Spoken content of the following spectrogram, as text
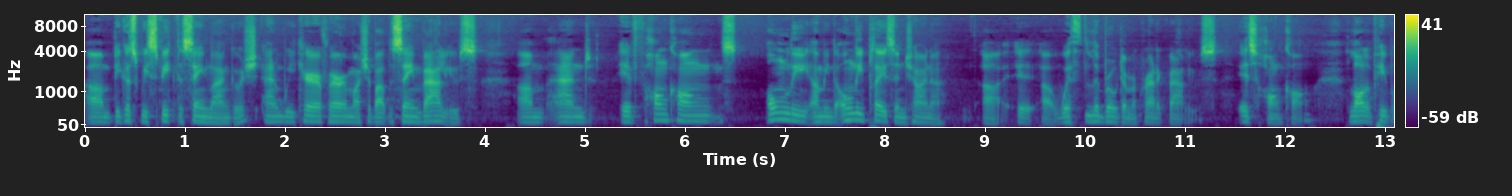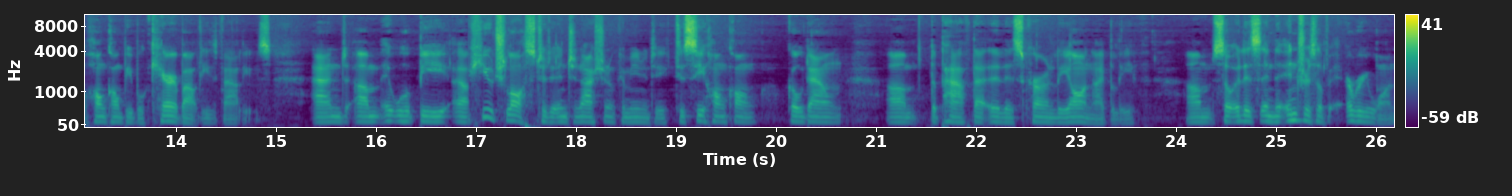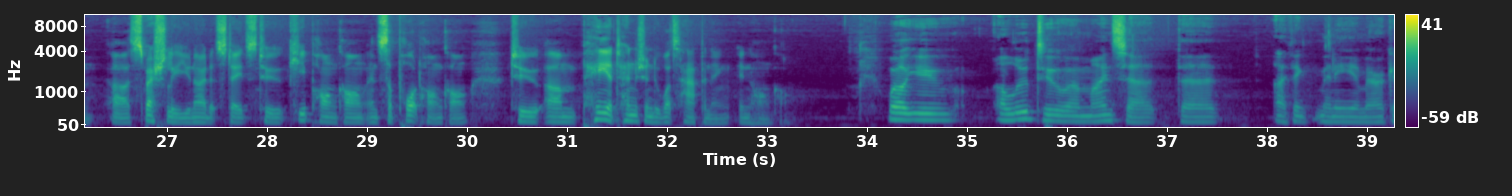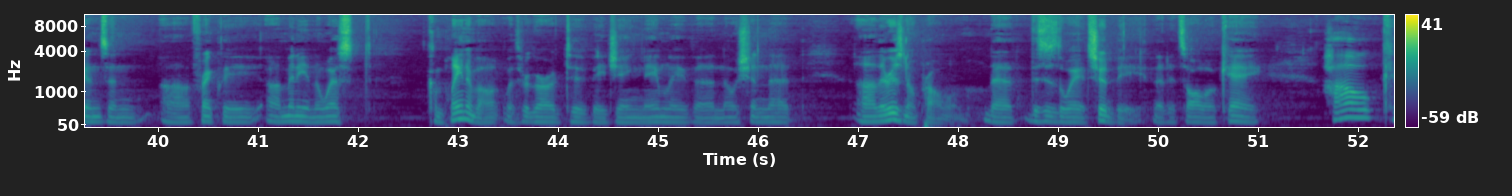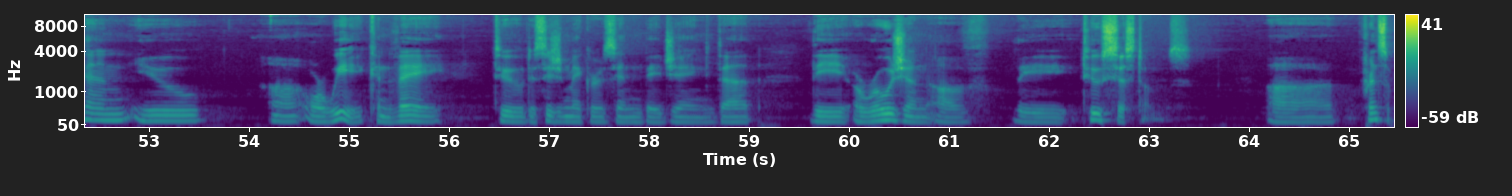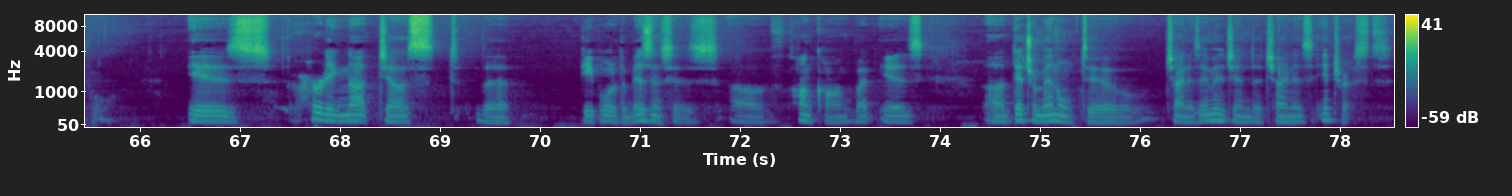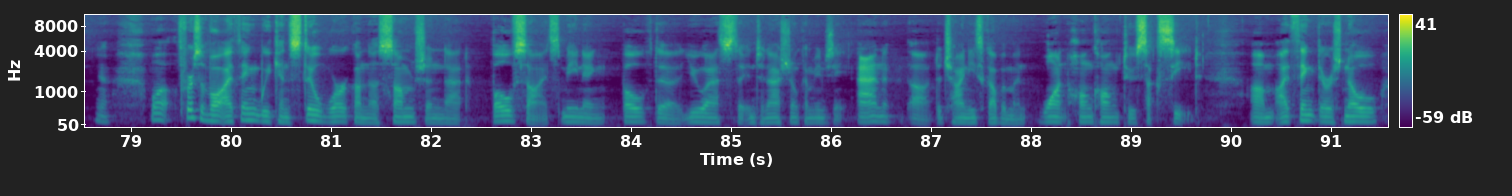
um, because we speak the same language and we care very much about the same values. Um, and if Hong Kong's only, I mean, the only place in China uh, it, uh, with liberal democratic values is Hong Kong. A lot of people, Hong Kong people, care about these values. And um, it will be a huge loss to the international community to see Hong Kong go down um, the path that it is currently on, I believe. Um, so it is in the interest of everyone, uh, especially United States, to keep Hong Kong and support Hong Kong, to um, pay attention to what's happening in Hong Kong. Well, you allude to a mindset that I think many Americans and, uh, frankly, uh, many in the West complain about with regard to Beijing, namely the notion that uh, there is no problem, that this is the way it should be, that it's all okay. How can you uh, or we convey to decision makers in Beijing that the erosion of the two systems uh, principle is hurting not just the people or the businesses of Hong Kong, but is uh, detrimental to China's image and to China's interests. Yeah. Well, first of all, I think we can still work on the assumption that both sides, meaning both the U.S., the international community, and uh, the Chinese government, want Hong Kong to succeed. Um, I think there's no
